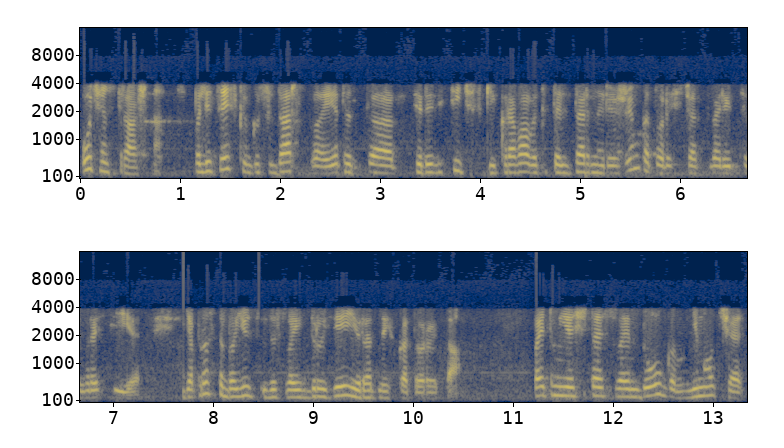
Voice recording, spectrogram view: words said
Очень страшно. Полицейское государство и этот э, террористический кровавый тоталитарный режим, который сейчас творится в России, я просто боюсь за своих друзей и родных, которые там. Поэтому я считаю своим долгом не молчать,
